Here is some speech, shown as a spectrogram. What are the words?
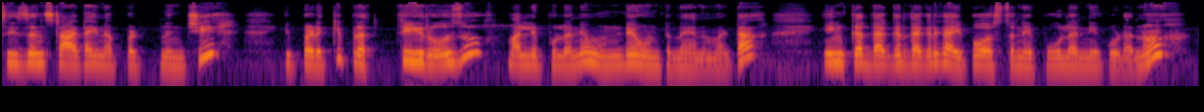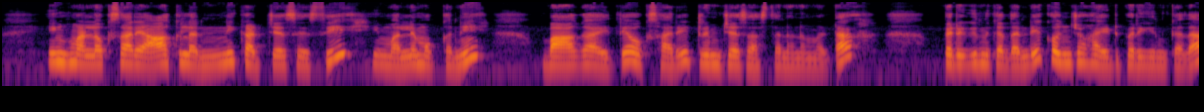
సీజన్ స్టార్ట్ అయినప్పటి నుంచి ఇప్పటికి ప్రతిరోజు మల్లెపూలనే ఉండే ఉంటున్నాయి అన్నమాట ఇంకా దగ్గర దగ్గరగా అయిపో వస్తున్నాయి పూలన్నీ కూడాను. ఇంక మళ్ళీ ఒకసారి ఆకులన్నీ కట్ చేసేసి ఈ మల్లె మొక్కని బాగా అయితే ఒకసారి ట్రిమ్ చేసేస్తానన్నమాట. పెరిగింది కదండి. కొంచెం హైట్ పెరిగింది కదా.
